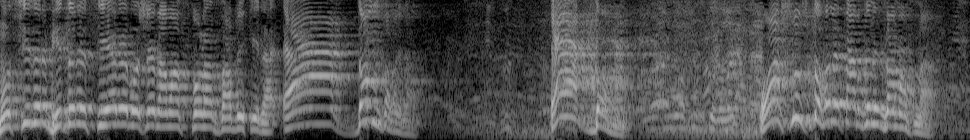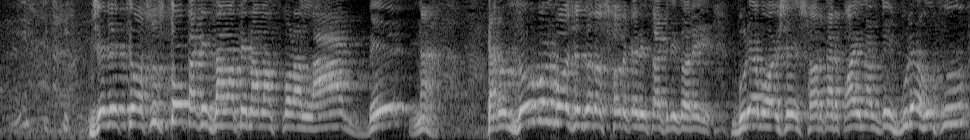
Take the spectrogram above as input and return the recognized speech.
মসজিদের ভিতরে চেয়ারে বসে নামাজ পড়া যাবে কিনা? একদম যাবে না। একদম। অসুস্থ হলে তার জন্য জামাত না। যে ব্যক্তি অসুস্থ, তাকে জামাতে নামাজ পড়া লাগবে না। কারণ যৌবন বয়সে যারা সরকারি চাকরি করে, বুড়া বয়সে সরকার কয় না। তুই বুড়া হসু,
